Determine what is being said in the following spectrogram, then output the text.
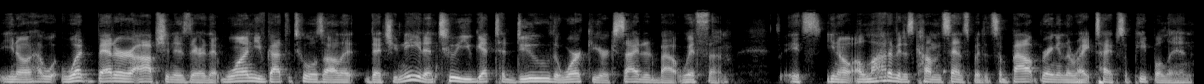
You know what better option is there that one you've got the tools all that, that you need and two you get to do the work you're excited about with them. It's you know a lot of it is common sense but it's about bringing the right types of people in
